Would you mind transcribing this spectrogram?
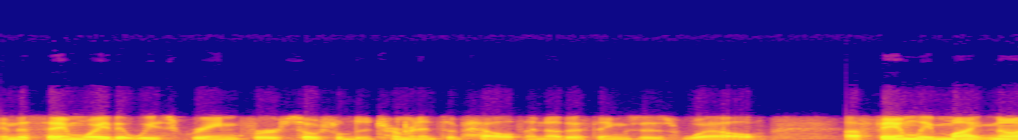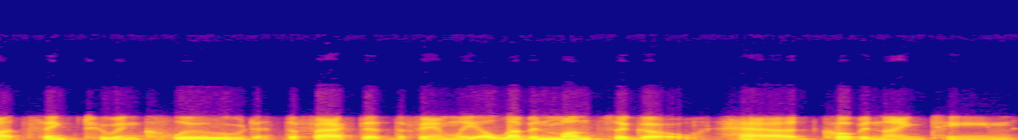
in the same way that we screen for social determinants of health and other things as well. A family might not think to include the fact that the family 11 months ago had COVID 19.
